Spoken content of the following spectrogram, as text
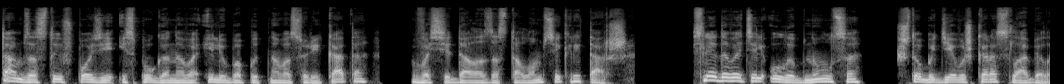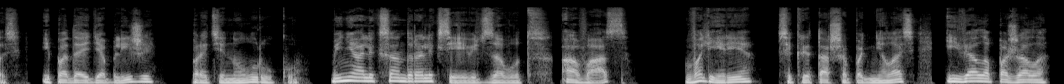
Там, застыв в позе испуганного и любопытного суриката, восседала за столом секретарша. Следователь улыбнулся, чтобы девушка расслабилась, и, подойдя ближе, протянул руку. «Меня Александр Алексеевич зовут. А вас?» «Валерия», Секретарша поднялась и вяло пожала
